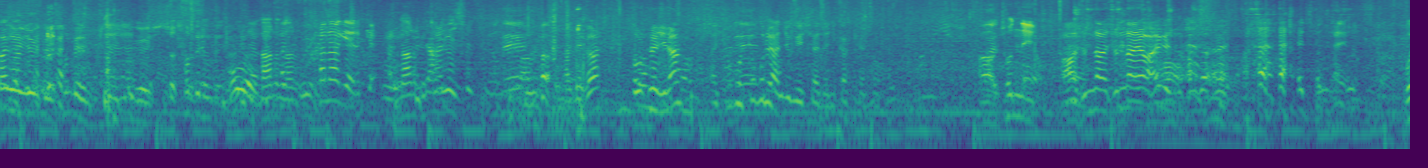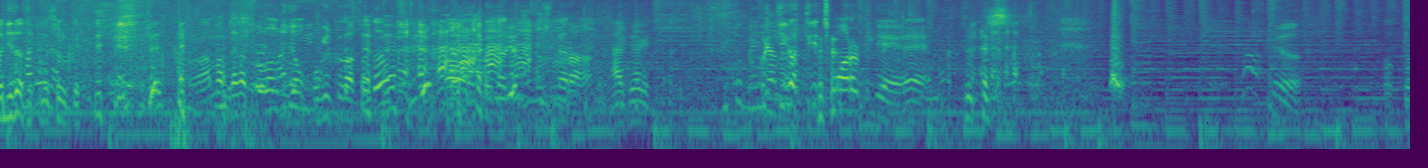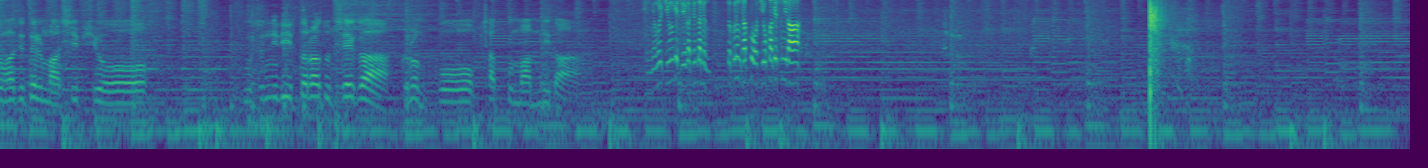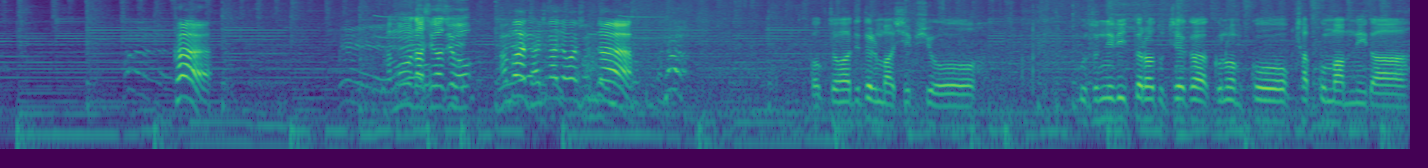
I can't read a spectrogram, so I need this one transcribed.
아니 여기 여기 선배님 여기 저 선배님 나는 나는 편하게 이렇게. 응, 나는 그냥 이거 아, 내가? 돌편이랑? 아니, 조금 쪼그려 앉고 계셔야 되니까 계속. 아 좋네요. 아, 좋나요? 좋나요? 알겠습니다. 먼지다 술 그. 어, 아마 내가 손원지 좀 고길 것 같거든. 어, 그러니까 좀 조심해라. 아, 그래야겠 네가 어떻게 총알을 피해? 걱정하지들 마십시오. 무슨 일이 있더라도 제가 그럼 꼭 잡고 맙니다. 가! 한 번만 다시 가죠. 한 번 다시 가져가겠습니다. 걱정하지들 마십시오. 무슨 일이 있더라도 제가 그놈 꼭 잡고 맙니다.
